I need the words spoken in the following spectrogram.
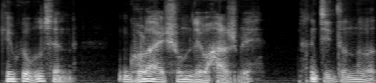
কেউ কেউ বলছেন, ঘোড়ায় শুনলেও হাসবে। জি, ধন্যবাদ।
